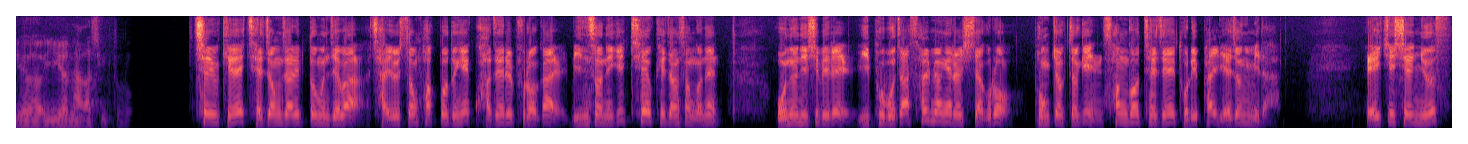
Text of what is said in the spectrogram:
이어, 이어나갈 수 있도록 체육회의 재정 자립도 문제와 자율성 확보 등의 과제를 풀어갈 민선이기 체육회장 선거는 오는 21일 입후보자 설명회를 시작으로 본격적인 선거 체제에 돌입할 예정입니다. HCN 뉴스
